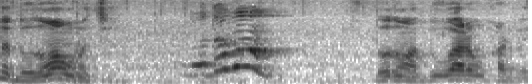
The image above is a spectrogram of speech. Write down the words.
না দোদমা মনে হচ্ছে। দোদমা? দুবার ফাটবে।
